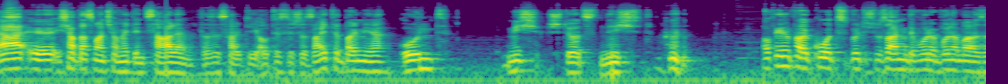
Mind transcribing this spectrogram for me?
Ja, äh, ich habe das manchmal mit den Zahlen. Das ist halt die autistische Seite bei mir und mich stört's nicht. Auf jeden Fall kurz würde ich so sagen, der wurde wunderbar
